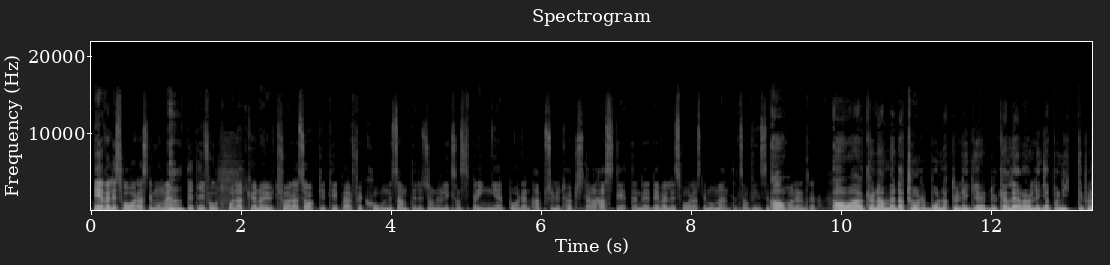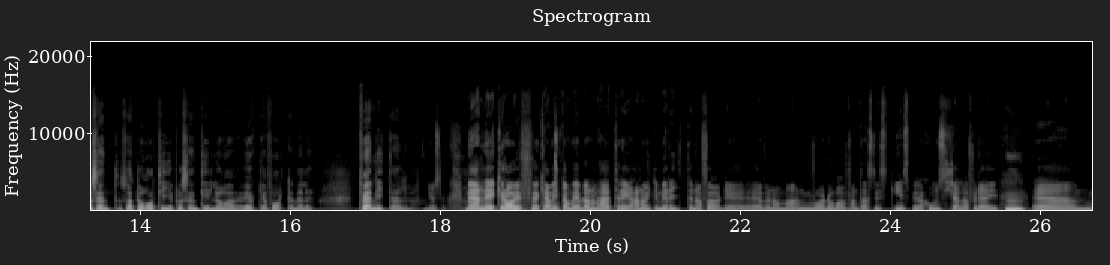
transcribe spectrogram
Det är väl det svåraste momentet i fotboll, att kunna utföra saker till perfektion samtidigt som du liksom springer på den absolut högsta hastigheten. Det, det är väl det svåraste momentet som finns i fotboll, ja. inte det? Ja, och kunna använda turbon, att du, ligger, du kan lära dig att ligga på 90% så att du har 10% till att öka farten eller tvärnittar. Just det. Men eh, Cruyff kan vi inte ha med bland de här tre. Han har inte meriterna för det, även om han var, då var en fantastisk inspirationskälla för dig. Mm. Eh,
